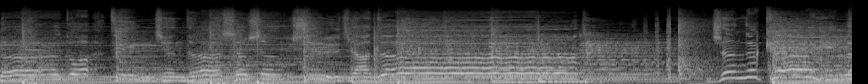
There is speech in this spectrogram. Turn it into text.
了耳朵，听见的笑声是假的，真的可以了，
